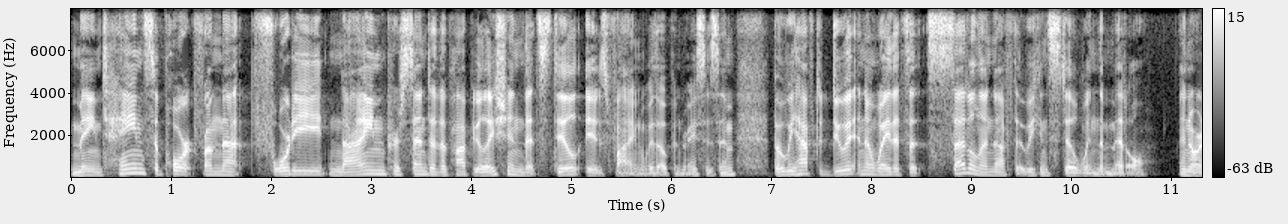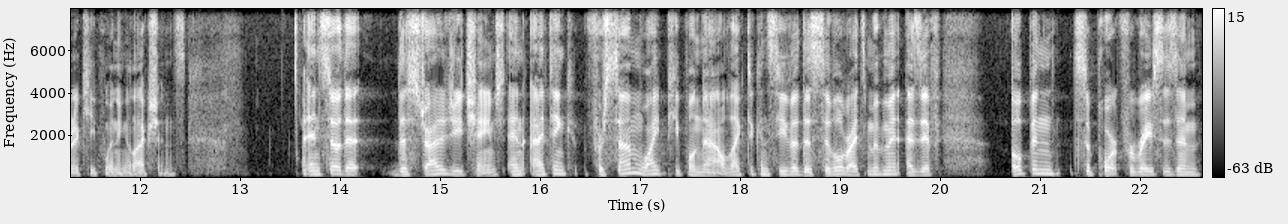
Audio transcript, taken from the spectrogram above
maintain support from that 49% of the population that still is fine with open racism. But we have to do it in a way that's subtle enough that we can still win the middle in order to keep winning elections. And so that the strategy changed. And I think for some white people now like to conceive of the civil rights movement as if open support for racism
